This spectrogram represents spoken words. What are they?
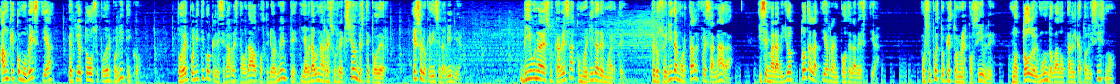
aunque como bestia perdió todo su poder político, poder político que le será restaurado posteriormente y habrá una resurrección de este poder. Eso es lo que dice la Biblia. Vi una de sus cabezas como herida de muerte, pero su herida mortal fue sanada, y se maravilló toda la tierra en pos de la bestia. Por supuesto que esto no es posible, no todo el mundo va a adoptar el catolicismo.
